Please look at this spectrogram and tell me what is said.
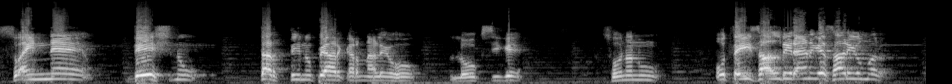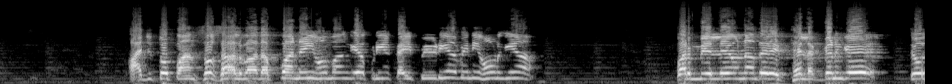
ਸੋ ਇੰਨੇ ਦੇਸ਼ ਨੂੰ ਧਰਤੀ ਨੂੰ ਪਿਆਰ ਕਰਨ ਵਾਲੇ ਉਹ ਲੋਕ ਸੀਗੇ ਸੋ ਉਹਨਾਂ ਨੂੰ ਉਹ 23 ਸਾਲ ਦੇ ਰਹਿਣਗੇ ਸਾਰੀ ਉਮਰ ਅੱਜ ਤੋਂ 500 ਸਾਲ ਬਾਅਦ ਆਪਾਂ ਨਹੀਂ ਹੋਵਾਂਗੇ ਆਪਣੀਆਂ ਕਈ ਪੀੜ੍ਹੀਆਂ ਵੀ ਨਹੀਂ ਹੋਣਗੀਆਂ ਪਰ ਮੇਲੇ ਉਹਨਾਂ ਦੇ ਇੱਥੇ ਲੱਗਣਗੇ ਤੇ ਉਹ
